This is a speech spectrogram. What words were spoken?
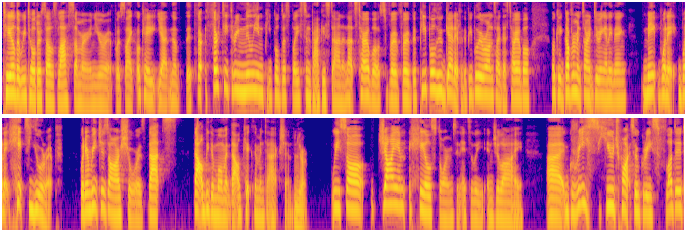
tale that we told ourselves last summer in Europe was like, okay, yeah, no, th- 33 million people displaced in Pakistan, and that's terrible. So for, for the people who get it, for the people who are on site, that's terrible. Okay, governments aren't doing anything. May, when it when it hits Europe, when it reaches our shores, that's that'll be the moment that'll kick them into action. Yeah. We saw giant hailstorms in Italy in July. Uh, Greece, huge parts of Greece flooded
